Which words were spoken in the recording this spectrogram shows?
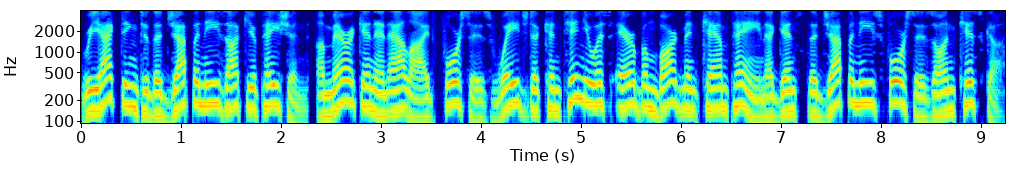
Reacting to the Japanese occupation, American and Allied forces waged a continuous air bombardment campaign against the Japanese forces on Kiska.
